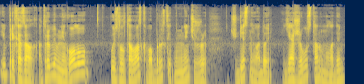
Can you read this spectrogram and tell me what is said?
и приказал, отруби мне голову, пусть Златовласка побрызгает на меня чужой чудесной водой. Я живу, стану молодым.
